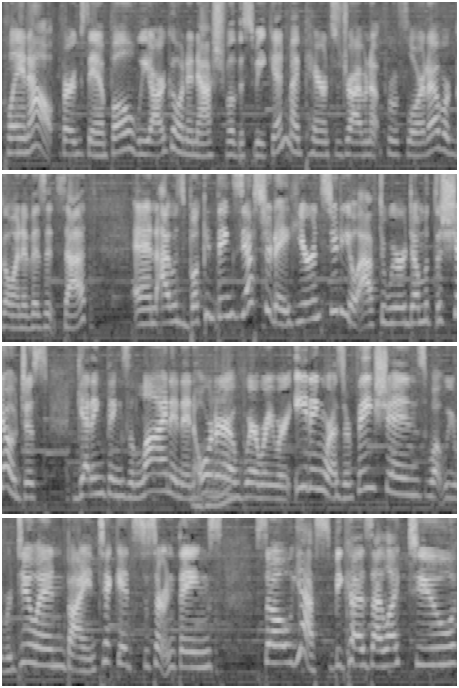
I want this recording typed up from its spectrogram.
plan out. For example, we are going to Nashville this weekend. My parents are driving up from Florida. We're going to visit Seth. And I was booking things yesterday here in studio after we were done with the show, just getting things in line and in mm-hmm. order of where we were eating, reservations, what we were doing, buying tickets to certain things. So, yes, because I like to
